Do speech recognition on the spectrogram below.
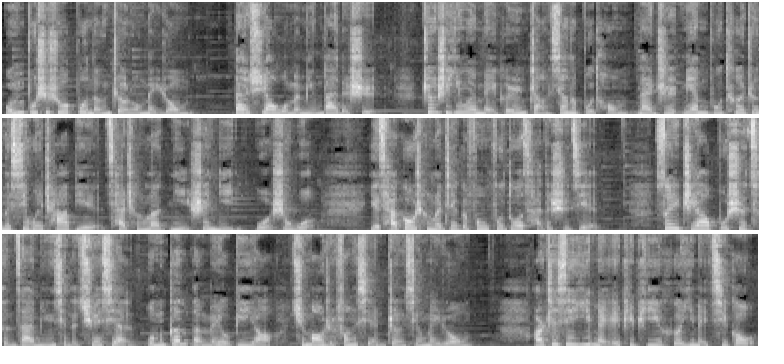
我们不是说不能整容美容，但需要我们明白的是，正是因为每个人长相的不同，乃至面部特征的细微差别，才成了你是你，我是我，也才构成了这个丰富多彩的世界。所以，只要不是存在明显的缺陷，我们根本没有必要去冒着风险整形美容。而这些医美 APP 和医美机构，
